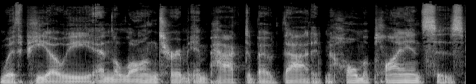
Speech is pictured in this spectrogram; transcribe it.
with PoE and the long term impact about that and home appliances.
